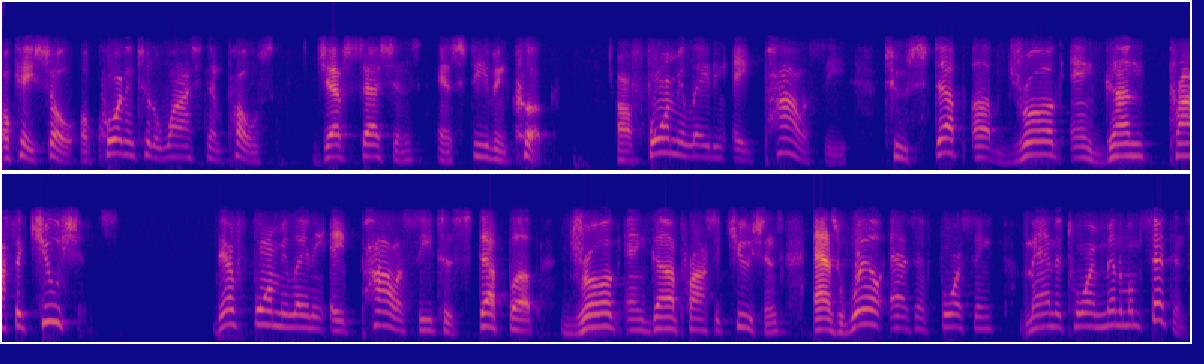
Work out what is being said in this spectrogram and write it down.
Okay, so according to the Washington Post, Jeff Sessions and Stephen Cook are formulating a policy to step up drug and gun prosecutions. They're formulating a policy to step up drug and gun prosecutions as well as enforcing mandatory minimum sentence.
